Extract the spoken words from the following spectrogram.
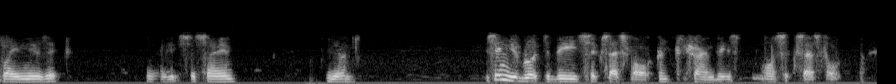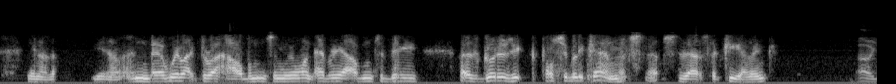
playing music. I think it's the same. You know, it's in your blood to be successful and to try and be more successful. You know, you know, and uh, we like to write albums, and we want every album to be as good as it possibly can. That's that's that's the key, I think. Oh,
